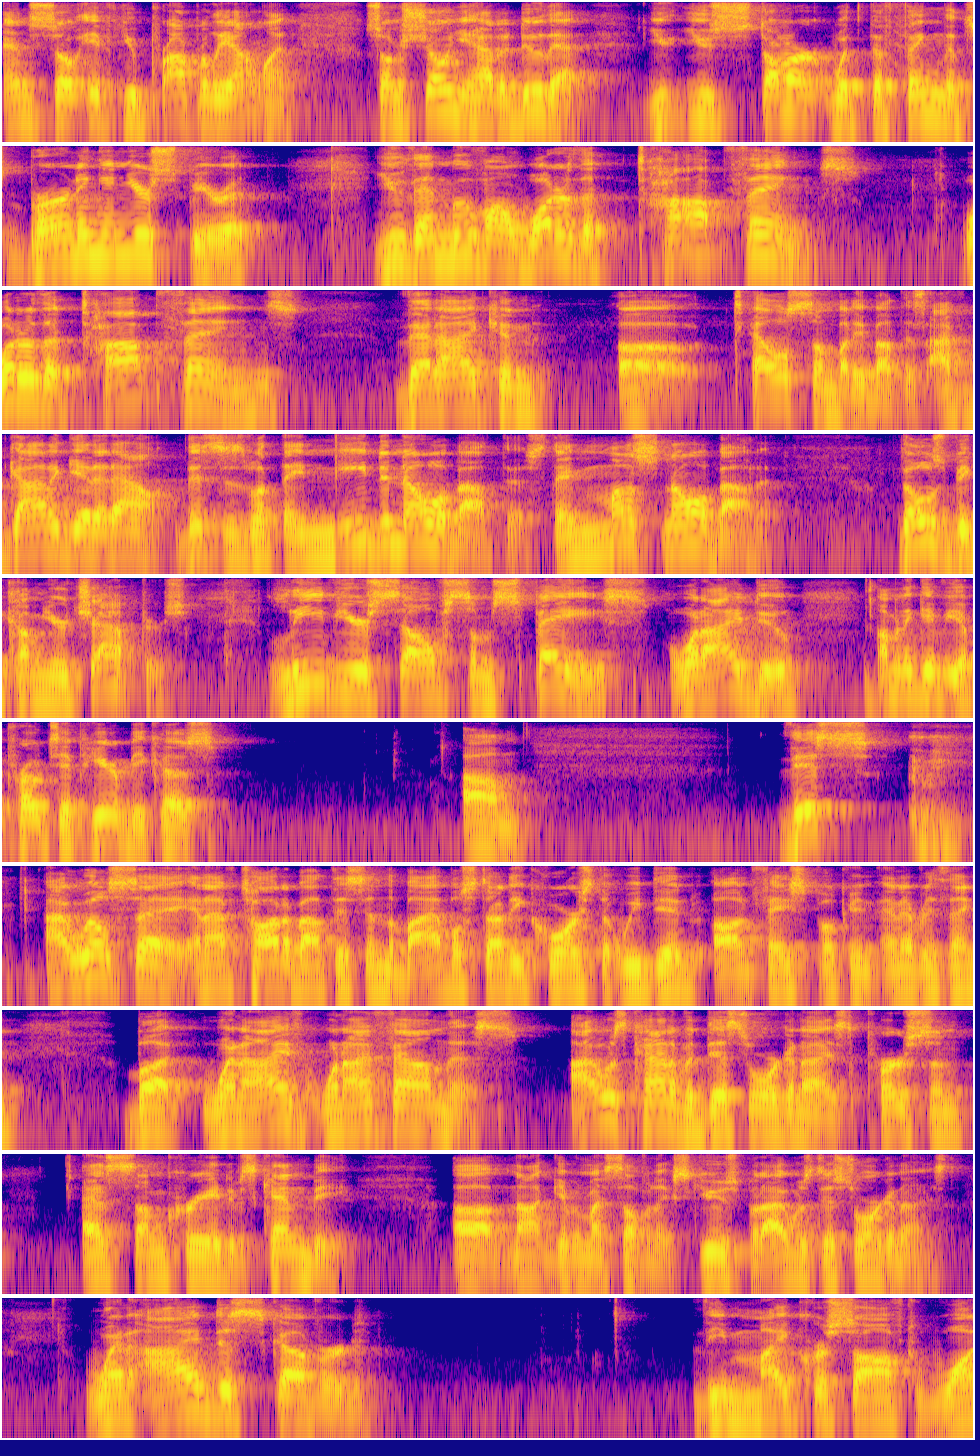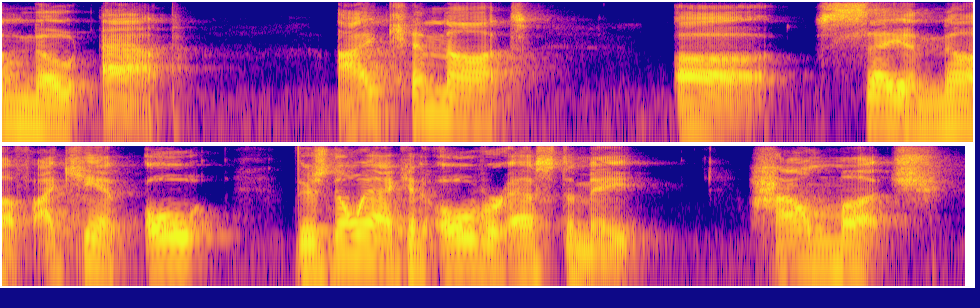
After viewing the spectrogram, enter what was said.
And so, if you properly outline, so I'm showing you how to do that. You you start with the thing that's burning in your spirit. You then move on. What are the top things? What are the top things that I can uh, tell somebody about this? I've got to get it out. This is what they need to know about this. They must know about it. Those become your chapters. Leave yourself some space. What I do, I'm going to give you a pro tip here because um, this, I will say, and I've taught about this in the Bible study course that we did on Facebook and, and everything. But when I when I found this, I was kind of a disorganized person, as some creatives can be. Uh, not giving myself an excuse, but I was disorganized. When I discovered the Microsoft OneNote app, I cannot uh, say enough. I can't. Oh, there's no way I can overestimate how much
